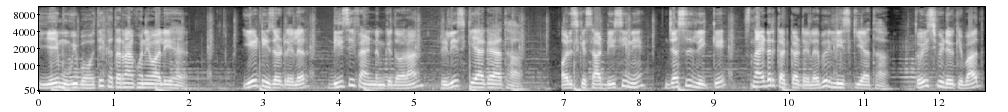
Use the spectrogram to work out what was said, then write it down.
कि ये मूवी बहुत ही खतरनाक होने वाली है। ये टीज़र ट्रेलर डीसी फैंडम के दौरान रिलीज़ किया गया था। और इसके साथ डीसी ने जस्टिस लीग के स्नाइडर कट का ट्रेलर भी रिलीज़ किया था। तो इस वीडियो के बाद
